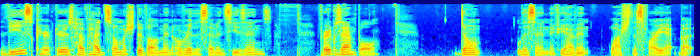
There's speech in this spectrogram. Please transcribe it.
these characters have had so much development over the seven seasons. For example, don't listen if you haven't watched this far yet, but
